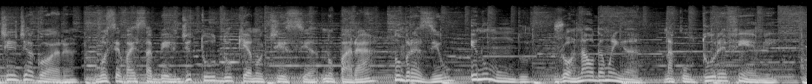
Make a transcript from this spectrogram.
partir de agora, você vai saber de tudo que é notícia no Pará, no Brasil e no mundo. Jornal da Manhã, na Cultura FM.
